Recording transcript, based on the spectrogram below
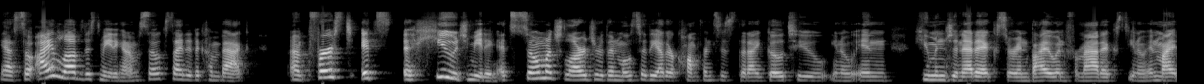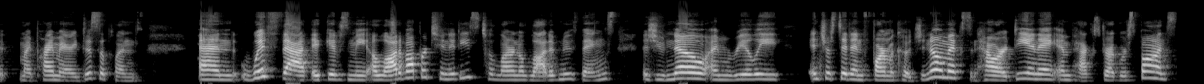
Yeah, so I love this meeting I'm so excited to come back. Um, first, it's a huge meeting. It's so much larger than most of the other conferences that I go to, you know, in human genetics or in bioinformatics, you know, in my my primary disciplines. And with that, it gives me a lot of opportunities to learn a lot of new things. As you know, I'm really interested in pharmacogenomics and how our DNA impacts drug response.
